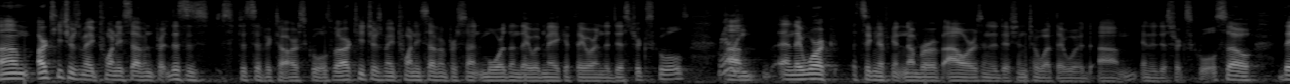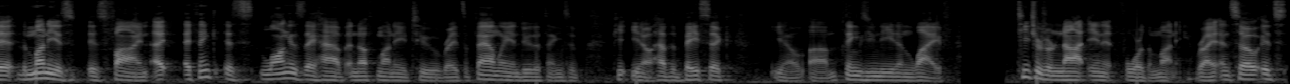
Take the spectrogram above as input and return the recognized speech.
Um, our teachers make 27, this is specific to our schools, but our teachers make 27% more than they would make if they were in the district schools. Really? Um, and they work a significant number of hours in addition to what they would um, in a district school. So the, the money is, is fine. I, I think as long as they have enough money to raise a family and do the things, that, you know, have the basic you know, um, things you need in life, teachers are not in it for the money, right? And so it's,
